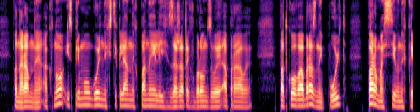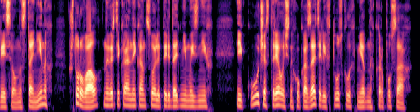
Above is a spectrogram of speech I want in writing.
— панорамное окно из прямоугольных стеклянных панелей, зажатых в бронзовые оправы, подковообразный пульт, пара массивных кресел на станинах, штурвал на вертикальной консоли перед одним из них и куча стрелочных указателей в тусклых медных корпусах.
